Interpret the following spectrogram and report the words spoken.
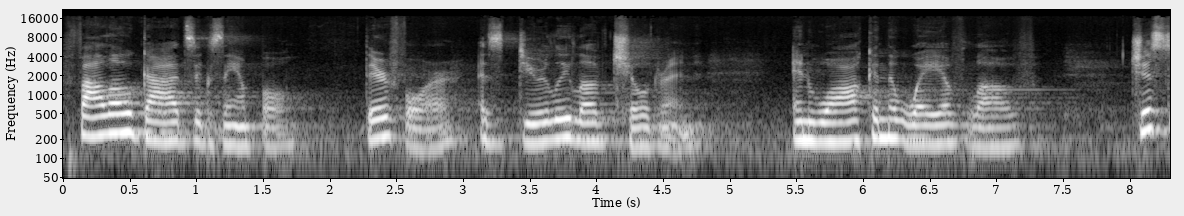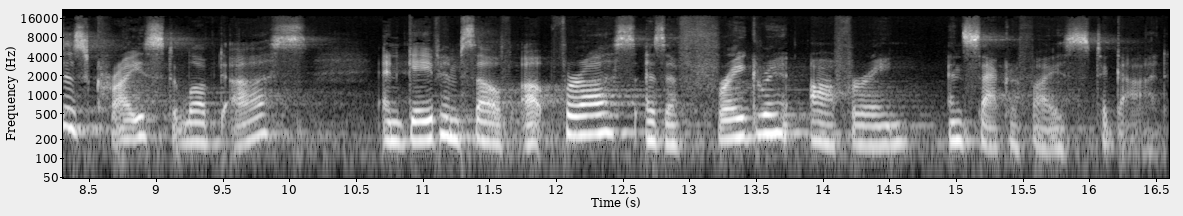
Follow God's example Therefore, as dearly loved children, and walk in the way of love, just as Christ loved us and gave himself up for us as a fragrant offering and sacrifice to God.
